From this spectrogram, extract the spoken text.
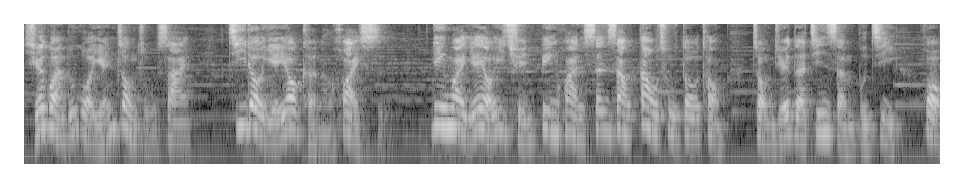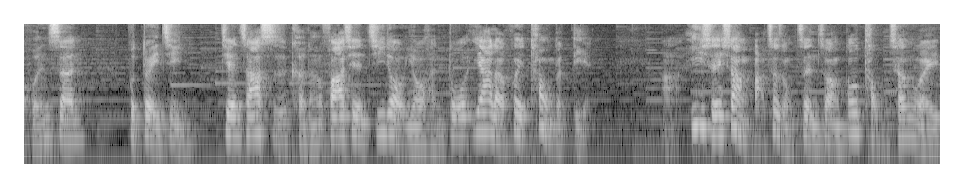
血管如果严重阻塞，肌肉也有可能坏死。另外，也有一群病患身上到处都痛，总觉得精神不济或浑身不对劲。检查时可能发现肌肉有很多压了会痛的点，啊，医学上把这种症状都统称为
